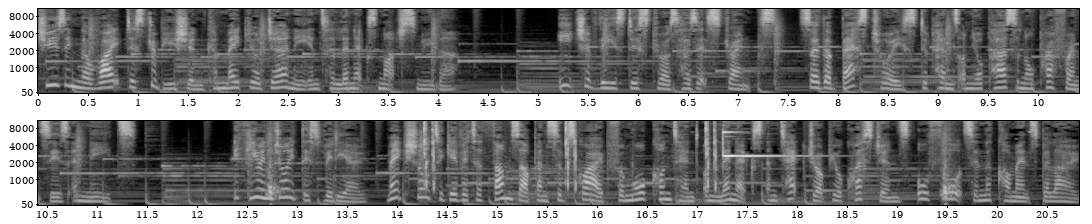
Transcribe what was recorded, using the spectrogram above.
Choosing the right distribution can make your journey into Linux much smoother. Each of these distros has its strengths, so the best choice depends on your personal preferences and needs. If you enjoyed this video, make sure to give it a thumbs up and subscribe for more content on Linux and tech drop your questions or thoughts in the comments below.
